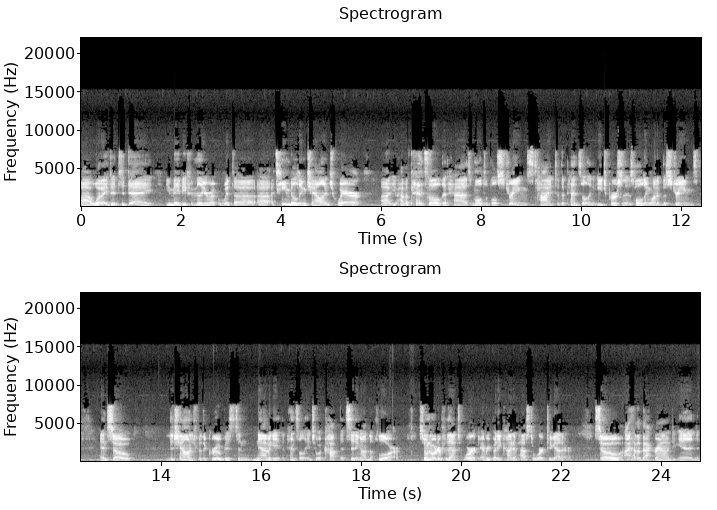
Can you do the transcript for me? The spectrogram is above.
Uh, what I did today, you may be familiar with a, a team building challenge where uh, you have a pencil that has multiple strings tied to the pencil, and each person is holding one of the strings. And so the challenge for the group is to navigate the pencil into a cup that's sitting on the floor. So in order for that to work, everybody kind of has to work together. So I have a background in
